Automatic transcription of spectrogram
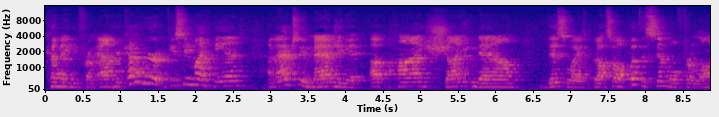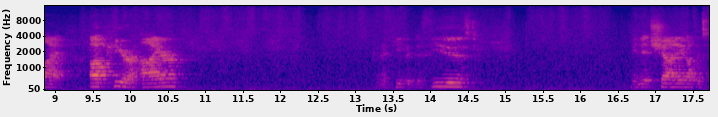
coming from out here. Kind of where, if you see my hand, I'm actually imagining it up high, shining down this way. But so I'll put the symbol for light up here higher. Gonna keep it diffused. And it's shining up, it's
